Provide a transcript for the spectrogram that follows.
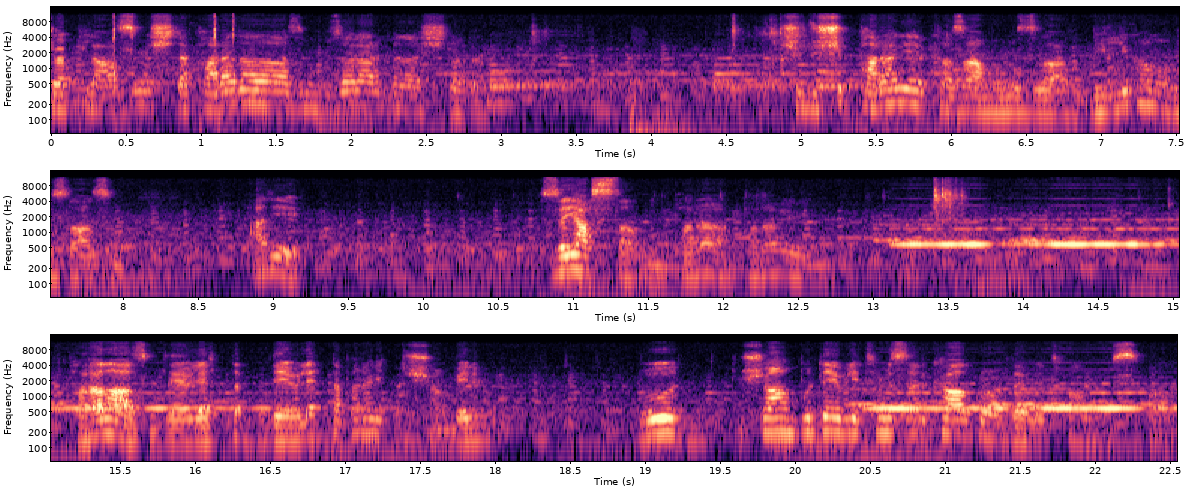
Çöp lazım işte para da lazım güzel arkadaşlarım. Şu düşük para yer kazanmamız lazım. Birlik olmamız lazım. Hadi. Size yaslandım. Para, para verin. Para lazım. Devlette, devlette para bitti şu an. Benim bu şu an bu devletimizden falan nasıl falan.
